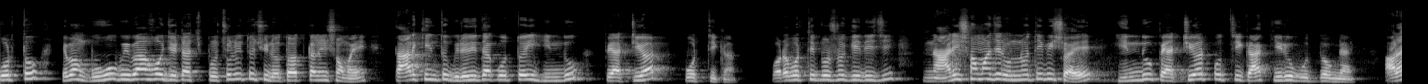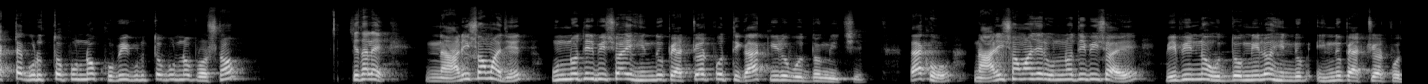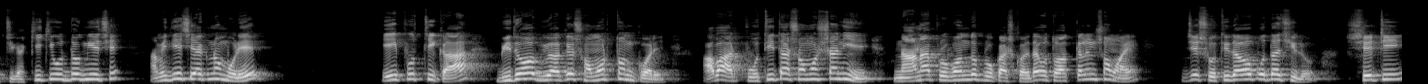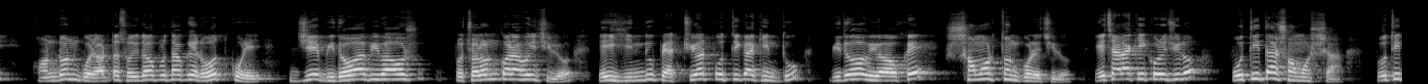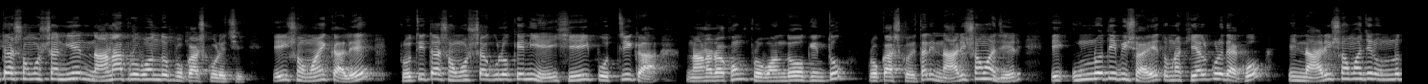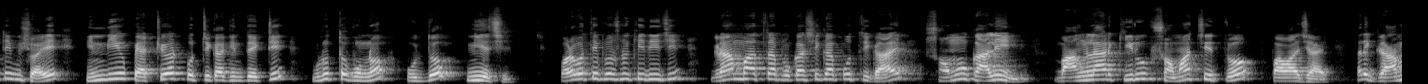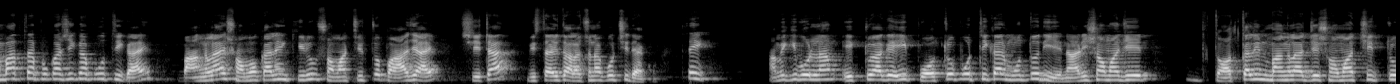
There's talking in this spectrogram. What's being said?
করতো এবং বহু বিবাহ যেটা প্রচলিত ছিল তৎকালীন সময়ে, তার কিন্তু বিরোধিতা করতো এই হিন্দু প্যাট্রিয়ট পত্রিকা। পরবর্তী প্রশ্ন কি দিয়েছি? নারী সমাজের উন্নতি বিষয়ে হিন্দু প্যাট্রিয়ট পত্রিকা কিরূপ উদ্যোগ নেয়? আর একটা গুরুত্বপূর্ণ, খুবই গুরুত্বপূর্ণ প্রশ্ন যে তাহলে নারী সমাজের উন্নতির বিষয়ে হিন্দু প্যাট্রিয়ট পত্রিকা কীরূপ উদ্যোগ নিচ্ছে? দেখো, নারী সমাজের উন্নতি বিষয়ে বিভিন্ন উদ্যোগ নিল হিন্দু হিন্দু প্যাট্রিয়ট পত্রিকা। কি কি উদ্যোগ নিয়েছে? আমি দিয়েছি এক নম্বরে, এই পত্রিকা বিধবা বিবাহকে সমর্থন করে, আবার পতিতা সমস্যা নিয়ে নানা প্রবন্ধ প্রকাশ করে। দেখো, তৎকালীন সময়ে যে সতীদাহ প্রথা ছিল, সেটি খণ্ডন করে, অর্থাৎ সতীদাহ প্রথাকে রোধ করে যে বিধবা বিবাহ প্রচলন করা হয়েছিল, এই হিন্দু প্যাট্রিয়ট পত্রিকা কিন্তু বিধবা বিবাহকে সমর্থন করেছিল। এছাড়া কি করেছিল? পতিতা সমস্যা। প্রতিতা সমস্যা নিয়ে নানা প্রবন্ধ প্রকাশ করেছে। এই সময়কালে প্রতিটা সমস্যাগুলোকে নিয়ে সেই পত্রিকা নানা রকম প্রবন্ধও কিন্তু প্রকাশ করে। তাহলে নারী সমাজের এই উন্নতি বিষয়ে তোমরা খেয়াল করে দেখো, এই নারী সমাজের উন্নতি বিষয়ে হিন্দি প্যাট্রিয়ট পত্রিকা কিন্তু একটি গুরুত্বপূর্ণ উদ্যোগ নিয়েছে। পরবর্তী প্রশ্ন কি দিয়েছি? গ্রাম বার্তা প্রকাশিকা পত্রিকায় সমকালীন বাংলার কিরূপ সমাজচিত্র পাওয়া যায়? তাহলে গ্রাম বার্তা প্রকাশিকা পত্রিকায় বাংলায় সমকালীন কিরূপ সমাজচিত্র পাওয়া যায় সেটা বিস্তারিত আলোচনা করছি, দেখো। তাই আমি কি বললাম? একটু আগে এই পত্র পত্রিকার মধ্য দিয়ে নারী সমাজের তৎকালীন বাংলার যে সমাজচিত্র,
